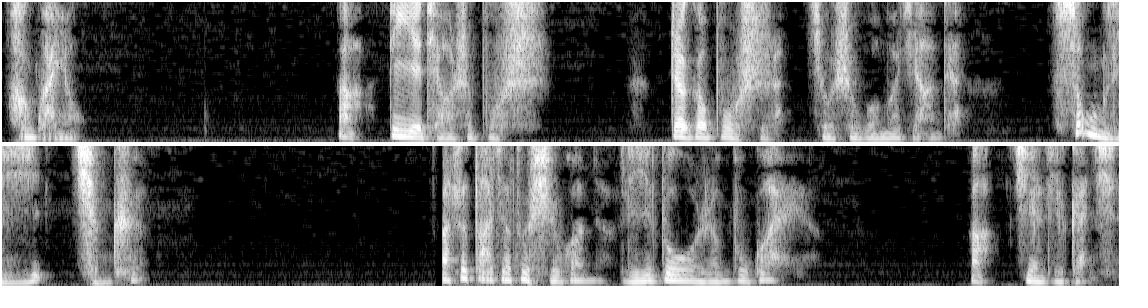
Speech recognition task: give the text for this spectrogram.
很管用。啊，第一条是布施，这个布施就是我们讲的送礼请客。但是大家都喜欢的，礼多人不怪呀。啊，建立感情。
